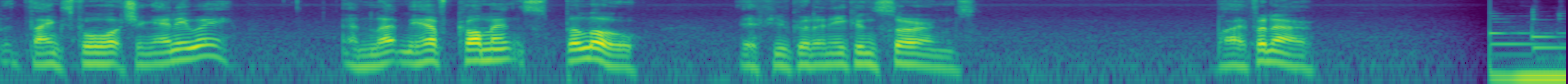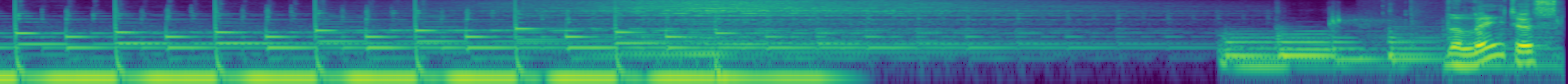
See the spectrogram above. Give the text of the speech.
but thanks for watching anyway, and let me have comments below if you've got any concerns. Bye for now. The latest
